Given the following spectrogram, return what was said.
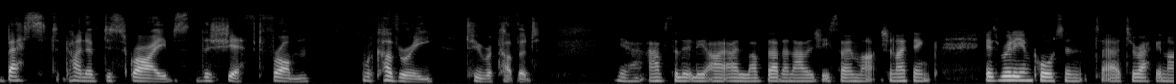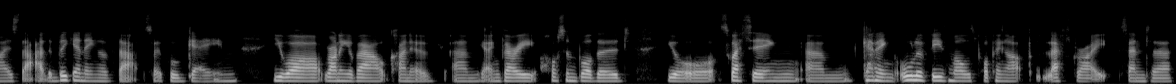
best kind of describes the shift from recovery to recovered yeah absolutely I, I love that analogy so much and i think it's really important uh, to recognize that at the beginning of that so-called game you are running about kind of um, getting very hot and bothered you're sweating um, getting all of these moles popping up left right center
